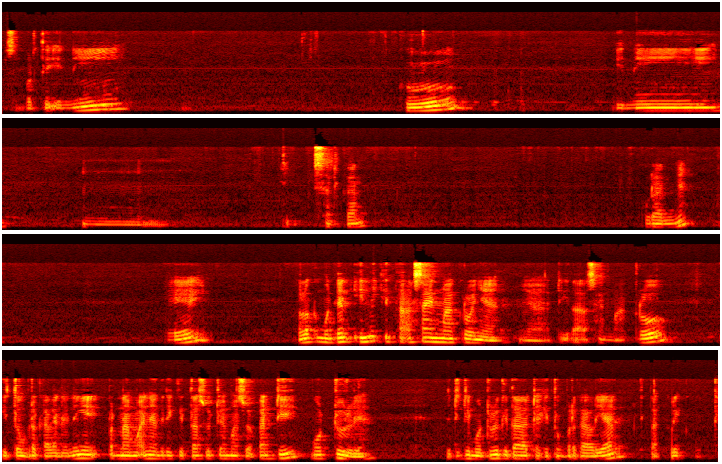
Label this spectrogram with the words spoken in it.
seperti ini. Go. Ini berdasarkan ukurannya. Oke. Lalu kemudian ini kita assign makronya. Ya, kita assign makro. Hitung perkalian ini penamaannya tadi kita sudah masukkan di modul ya. Jadi di modul kita ada hitung perkalian, kita klik OK.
